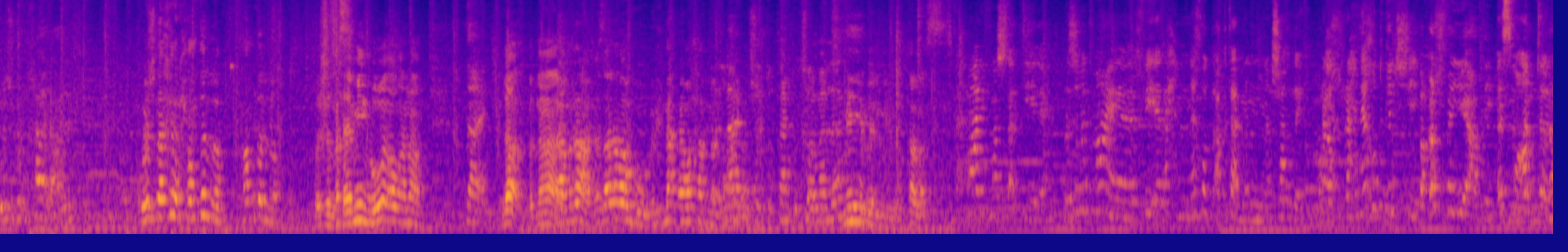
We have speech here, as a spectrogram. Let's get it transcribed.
وش بالخير عرفت وجهنا خير الحمد لله. الحمد لله. وجه الخير مين هو أو أنا؟ نايم لا بدنا لا نعرف بنعرف اذا أنا موجود بدك تنقي واحد لا منهم مش أنتوا بتاكلوا زملاء 100% خلص. بعرف ما اشتقتيلي بس جبت معي رفيقي رح ناخذ أكثر من شغلة. رح, رح ناخذ كل شيء بقاش فيي أعطيك اسمه. حطيه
